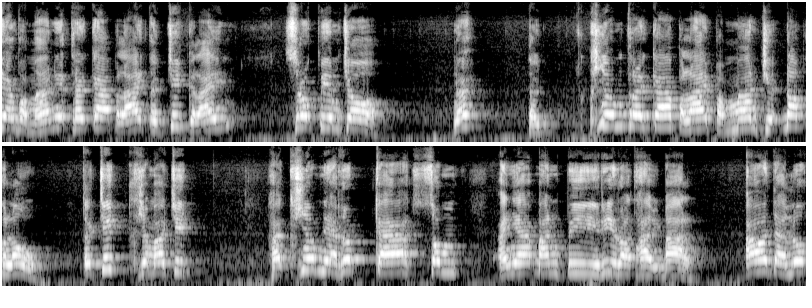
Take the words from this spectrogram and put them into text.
ទាំងប្រមាណនេះត្រូវការបលាយទៅជីកកន្លែងស្រុកពីមចរណាទៅខ្ញុំត្រូវការបន្លែប្រមាណជា10គីឡូទៅជីកខ្ញុំឲ្យជីកហើយខ្ញុំអ្នករត់ការសុំអញ្ញាបានពីរាជរដ្ឋាភិបាលឲ្យតែលោក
